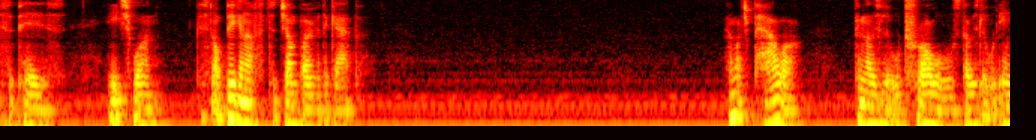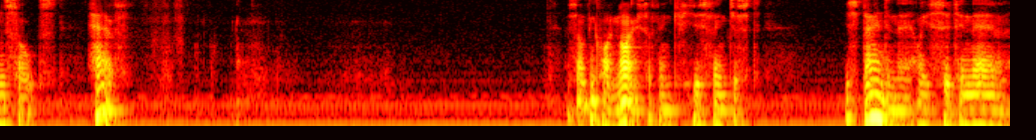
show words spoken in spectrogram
Disappears, each one, because it's not big enough to jump over the gap. How much power can those little trolls, those little insults have? There's something quite nice, I think, if you just think just you're standing there, or you're sitting there,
